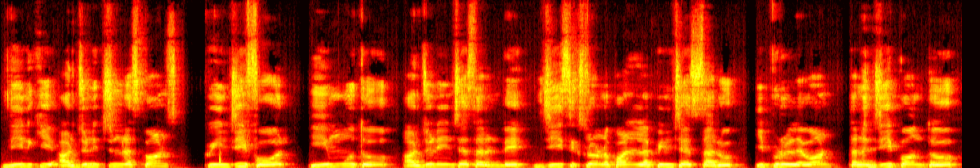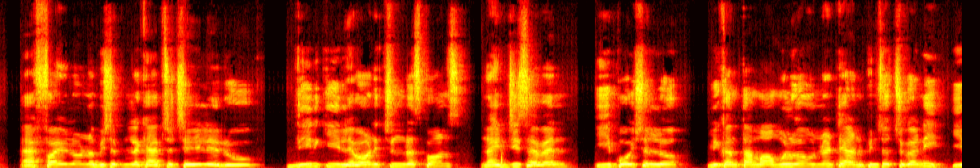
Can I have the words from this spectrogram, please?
దీనికి అర్జున్ ఇచ్చిన రెస్పాన్స్ క్వీన్ జీ ఫోర్ ఈ మూవ్తో అర్జున్ ఏం చేస్తారంటే జీ సిక్స్లో ఉన్న పాన్ ఇలా పిన్ చేస్తారు. ఇప్పుడు లెవాన్ తన జీ పాన్తో ఎఫ్ఐలో ఎఫ్ ఉన్న బిషప్ ఇలా క్యాప్చర్ చేయలేరు. దీనికి లెవెన్ ఇచ్చిన రెస్పాన్స్ నైట్ జీ సెవెన్ ఈ పొజిషన్లో మీకంతా మామూలుగా ఉన్నట్టే అనిపించవచ్చు కానీ ఈ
